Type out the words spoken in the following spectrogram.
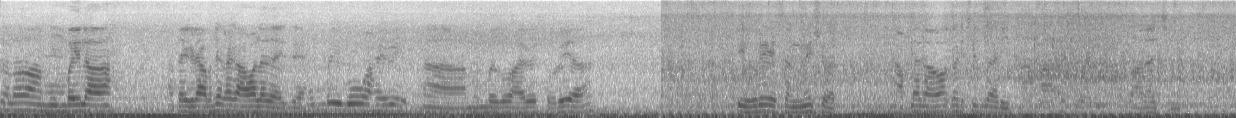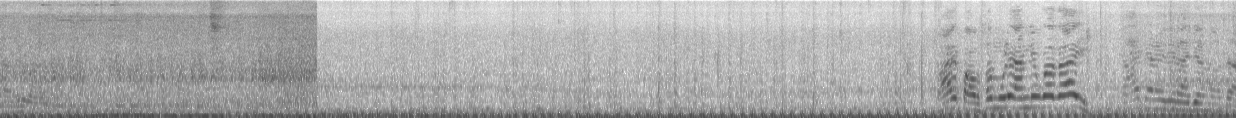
चला मुंबईला. आता इकडे आपल्याला गावाला जायचं आहे मुंबई गोवा हायवे. हां मुंबई गोवा हायवे सोडूया. तिवरे संगमेश्वर. आपल्या गावाकडचीच गाडी. बाराची. काय पावसामुळे आणली का काय? काय करायचं राजा माझा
